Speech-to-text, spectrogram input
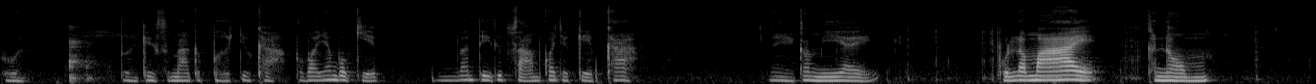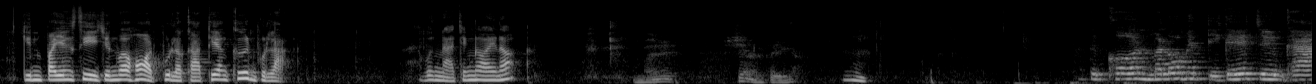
พูนต้นคริสต์มาสก็เปิดอยู่ค่ะ เพราะว่ายังบ่เก็บ วันที่สิบสามก็จะเก็บค่ะ นี่ก็มีไอ้ผลไม้ ขนม กินไปยังสี่จนว่าหอดพุ่นละกาเที่ยงคืนพุ่นละเบิ่งหนาจังน้อยเนาะ Men tjena Maria. ทุกคนมาโรแมนติกกันได้จืมค่ะ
